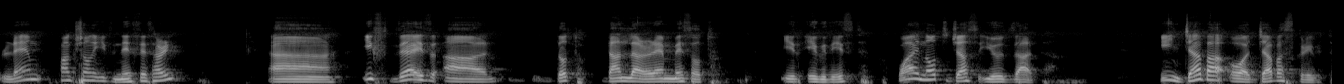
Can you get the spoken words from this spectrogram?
len function is necessary, if there is a dot dunder len method is exists, why not just use that? In Java or JavaScript,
